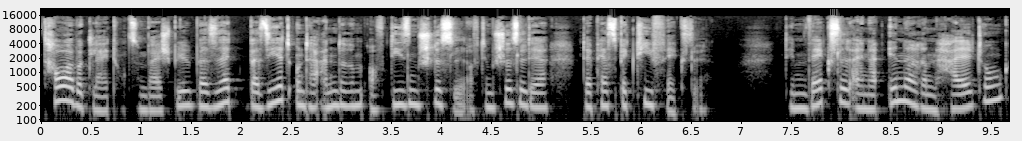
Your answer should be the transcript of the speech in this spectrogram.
Trauerbegleitung zum Beispiel basiert unter anderem auf diesem Schlüssel, auf dem Schlüssel der, der Perspektivwechsel, dem Wechsel einer inneren Haltung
